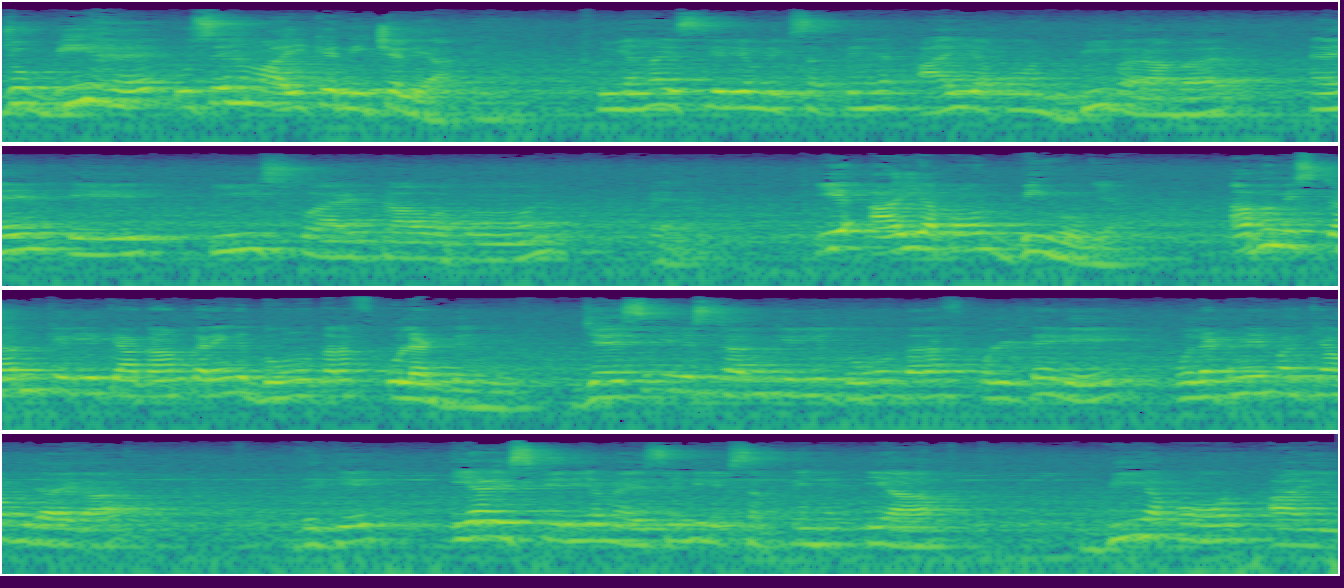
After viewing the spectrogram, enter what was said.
जो बी है, उसे हम आई के नीचे ले आते हैं। तो यहाँ इसके लिए हम लिख सकते हैं आई अपॉन बी बराबर N A square tau upon L ये आई अपॉन बी हो गया। अब हम इस टर्म के लिए क्या काम करेंगे? दोनों तरफ़ उलट देंगे। जैसे ही इस टर्म के लिए दोनों तरफ़ उल्टेंगे, उलटने पर क्या हो जाएगा? देखिए, या इसके लिए हम ऐसे भी लिख सकते हैं या बी अपॉन आई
